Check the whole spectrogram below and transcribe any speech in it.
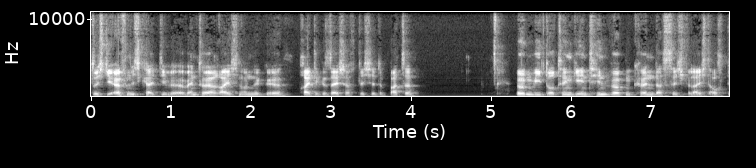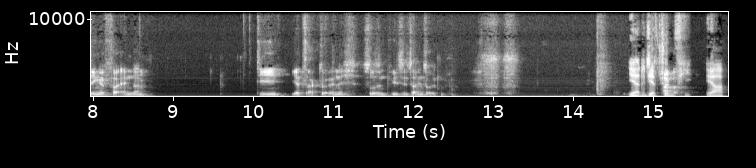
durch die Öffentlichkeit, die wir eventuell erreichen und eine breite gesellschaftliche Debatte irgendwie dorthin gehend hinwirken können, dass sich vielleicht auch Dinge verändern, die jetzt aktuell nicht so sind, wie sie sein sollten. Ihr hattet jetzt schon Aber- viel, ja.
